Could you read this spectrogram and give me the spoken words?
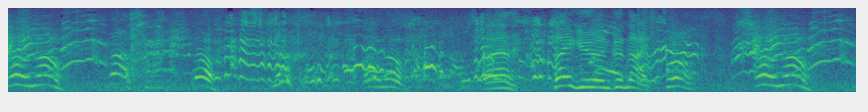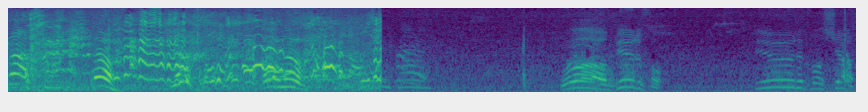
oh, no! No! No! Oh, no! And thank you and good night. Oh, oh no. no! No! No! Oh, no! Whoa, beautiful. Beautiful shot.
